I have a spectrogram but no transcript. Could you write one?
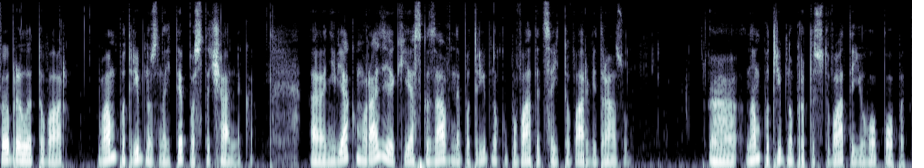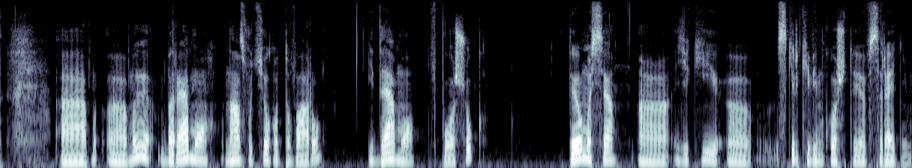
вибрали товар, вам потрібно знайти постачальника. Е, Ні в якому разі, як я сказав, не потрібно купувати цей товар відразу. Е, Нам потрібно протестувати його попит. Е, е, Ми беремо назву цього товару, йдемо в пошук, дивимося, які, скільки він коштує в середньому.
